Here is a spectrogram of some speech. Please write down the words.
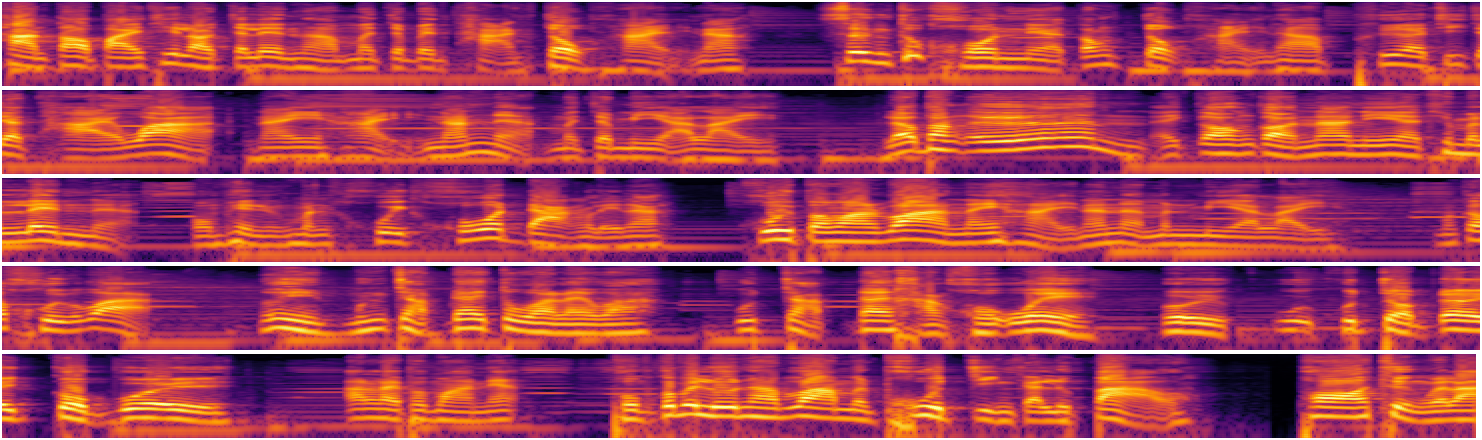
ฐานต่อไปที่เราจะเล่นครับ มันจะเป็นฐานจกไห่นะ ซึ่งทุกคนเนี่ยต้องจกไห่นะครับ เพื่อที่จะทายว่าในไห่นั้นเนี่ยมันจะมีอะไร แล้วบังเอิญไอกองก่อนหน้านี้ที่มันเล่นเนี่ย ผมเห็นมันคุยโคตรดังเลยนะ คุยประมาณว่าในไห่นั้นน่ะมันมีอะไร มันก็คุยว่า เฮ้ย มึงจับได้ตัวอะไรวะ กูจับได้ขังโคเว้ย เฮ้ยกูกูจับได้กบเว้ย อะไรประมาณเนี้ย ผมก็ไม่รู้นะครับว่ามันพูดจริงกันหรือเปล่า พอถึงเวลา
